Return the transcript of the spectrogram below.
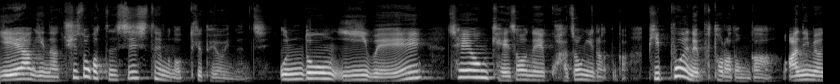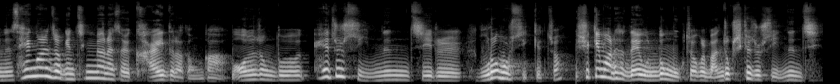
예약이나 취소 같은 시스템은 어떻게 되어 있는지. 운동 이외에 체형 개선의 과정이라든가 비포 앤 애프터라던가 아니면은 생활적인 측면에서의 가이드라던가 어느 정도 해줄 수 있는지를 물어볼 수 있겠죠? 쉽게 말해서 내 운동 목적을 만족시켜줄 수 있는지.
